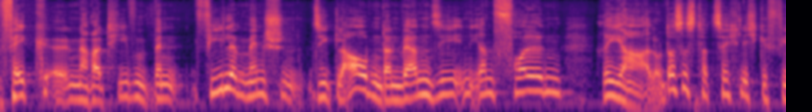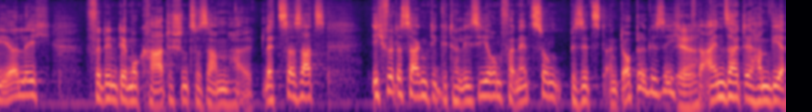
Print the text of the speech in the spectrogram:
Fake-Narrativen, wenn viele Menschen sie glauben, dann werden sie in ihren Folgen real. Und das ist tatsächlich gefährlich für den demokratischen Zusammenhalt. Letzter Satz. Ich würde sagen, Digitalisierung, Vernetzung besitzt ein Doppelgesicht. Ja. Auf der einen Seite haben wir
